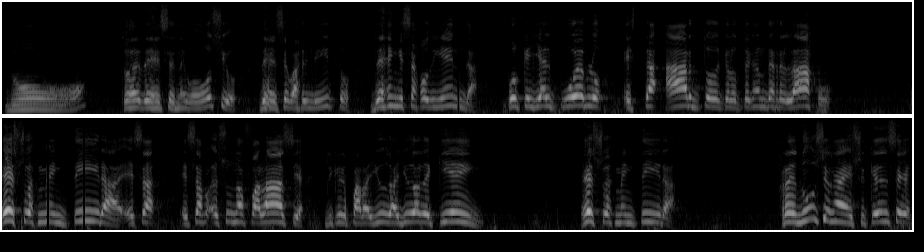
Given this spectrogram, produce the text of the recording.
No, entonces deje ese negocio, deje ese barrilito, dejen esa jodienda, porque ya el pueblo está harto de que lo tengan de relajo. Eso es mentira, esa, esa es una falacia, que para ayuda, ¿ayuda de quién? Eso es mentira. Renuncien a eso y quédense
